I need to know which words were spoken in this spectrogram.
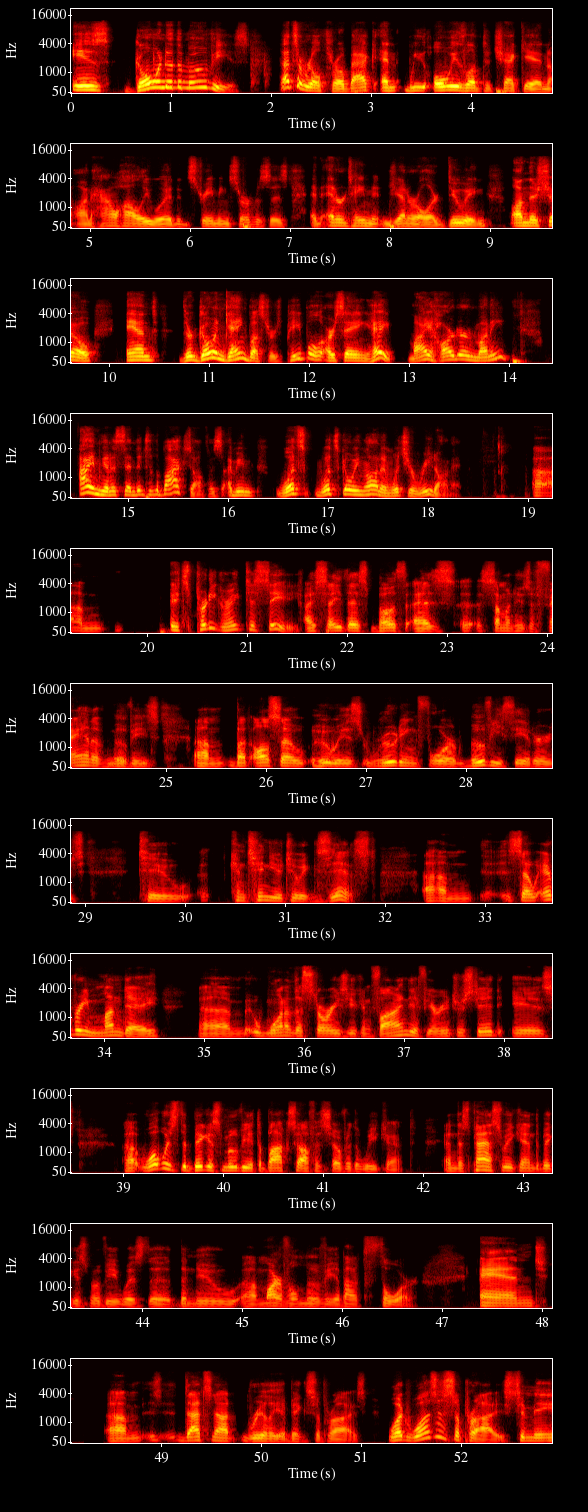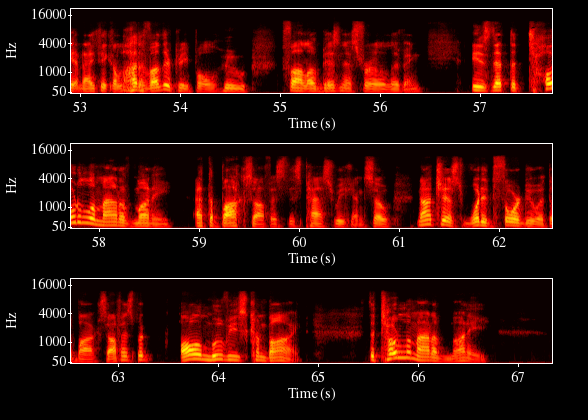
is going to the movies. That's a real throwback. And we always love to check in on how Hollywood and streaming services and entertainment in general are doing on this show. And they're going gangbusters. People are saying, hey, my hard earned money, I'm going to send it to the box office. I mean, what's what's going on and what's your read on it? Um, it's pretty great to see. I say this both as uh, someone who's a fan of movies, um, but also who is rooting for movie theaters to continue to exist. Um, so every Monday, um, one of the stories you can find, if you're interested, is uh, what was the biggest movie at the box office over the weekend? And this past weekend, the biggest movie was the the new uh, Marvel movie about Thor, and um, that's not really a big surprise. What was a surprise to me, and I think a lot of other people who follow business for a living, is that the total amount of money at the box office this past weekend. So, not just what did Thor do at the box office, but all movies combined. The total amount of money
